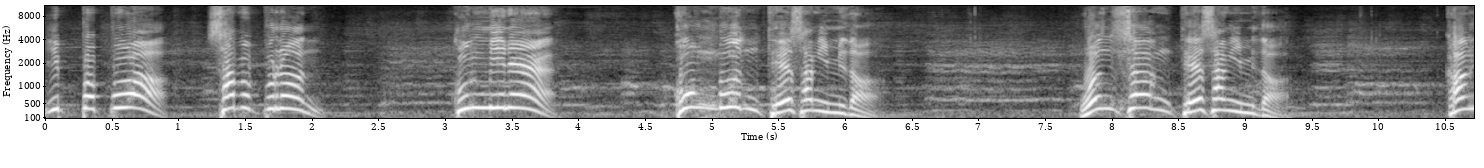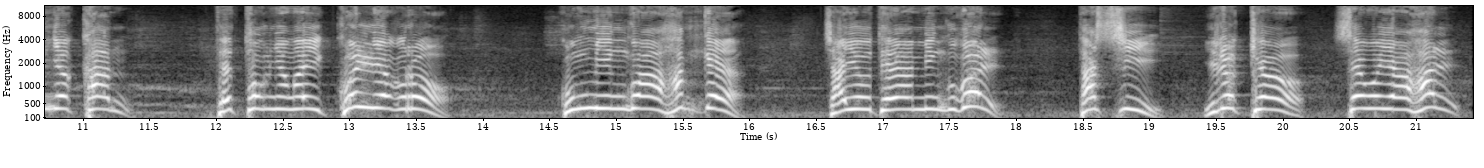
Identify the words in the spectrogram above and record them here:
입법부와 사법부는 국민의 공분 대상입니다. 원성 대상입니다. 강력한 대통령의 권력으로 국민과 함께 자유 대한민국을 다시 일으켜 세워야 할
